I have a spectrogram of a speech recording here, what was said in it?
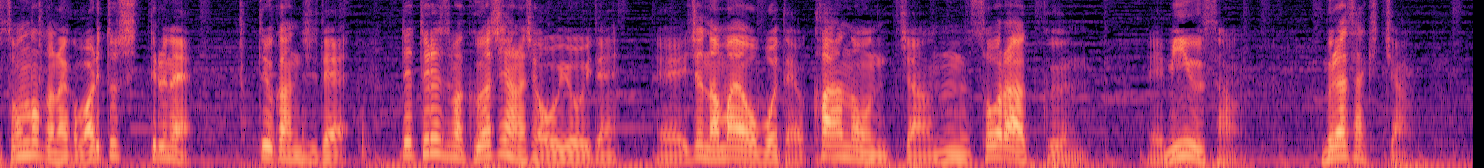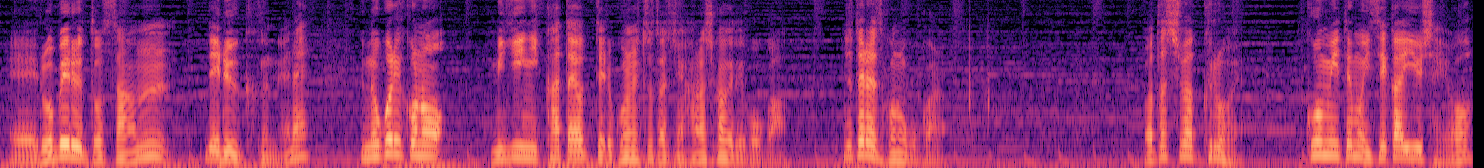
そんなことないか割と知ってるね。っていう感じで。でとりあえずまあ詳しい話はおいおいで、ね、えー、一応名前を覚えたよ。かのんちゃんそらくんえー、みゆさん紫ちゃん、えー、ロベルトさんでルークくんだよね。残りこの右に偏ってるこの人たちに話しかけていこうか。じゃとりあえずこの子から。私はクロエこう見えても異世界勇者よ。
